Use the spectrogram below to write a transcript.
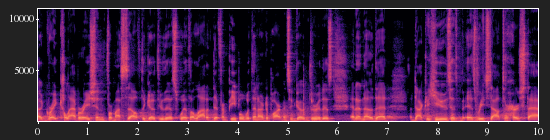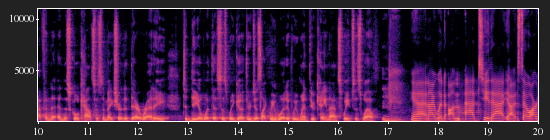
a great collaboration for myself to go through this with a lot of different people within our departments and go through this. And I know that Dr. Hughes has, has reached out to her staff and the, and the school counselors to make sure that they're ready to deal with this as we go through, just like we would if we went through canine sweeps as well. Yeah, and I would um, add to that, uh, so our,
